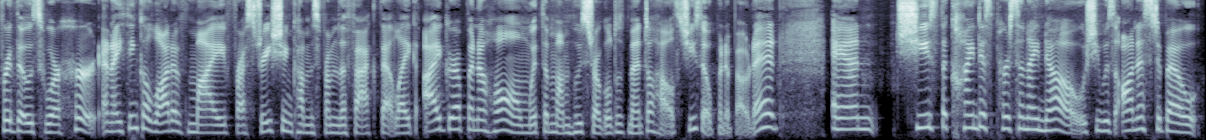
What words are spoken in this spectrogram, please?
For those who are hurt. And I think a lot of my frustration comes from the fact that, like, I grew up in a home with a mom who struggled with mental health. She's open about it. And she's the kindest person I know. She was honest about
